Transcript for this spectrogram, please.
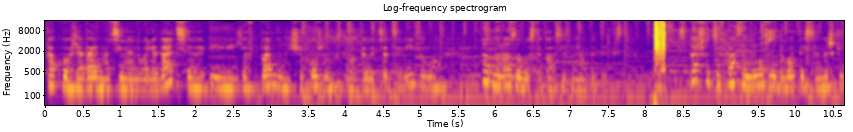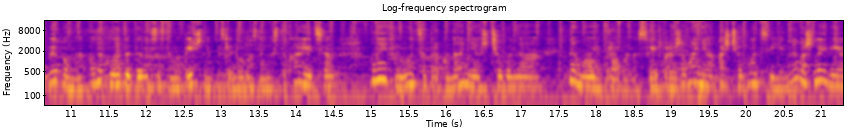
Так виглядає емоційна інвалідація, і я впевнена, що кожен, хто дивиться це відео, неодноразово стикався з нею в дитинстві. Спершу ці фрази можуть здаватися нешкідливими, але коли дитина систематично і послідовно з ними стикається, неї формується переконання, що вона не має права на свої переживання, а що емоції неважливі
